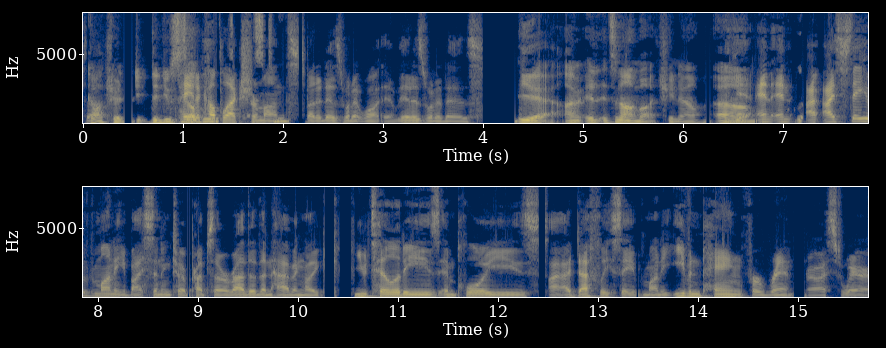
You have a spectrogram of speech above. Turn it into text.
So gotcha. Did you paid a couple extra months, but it is what it was. It is what it is. Yeah, I mean, it, it's not much, you know. Um, yeah, and and I, I, saved money by sending to a prep center rather than having like utilities, employees. I, I definitely saved money, even paying for rent. Bro, I swear,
